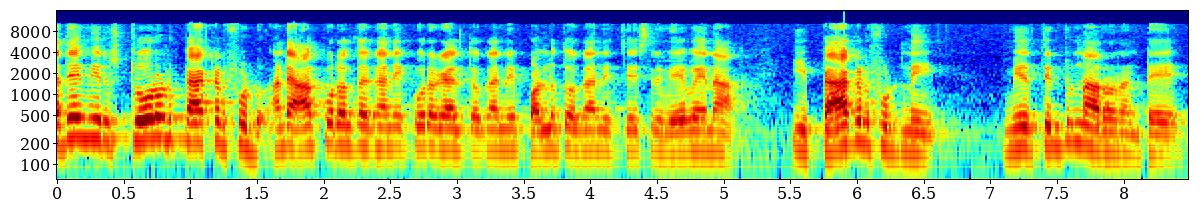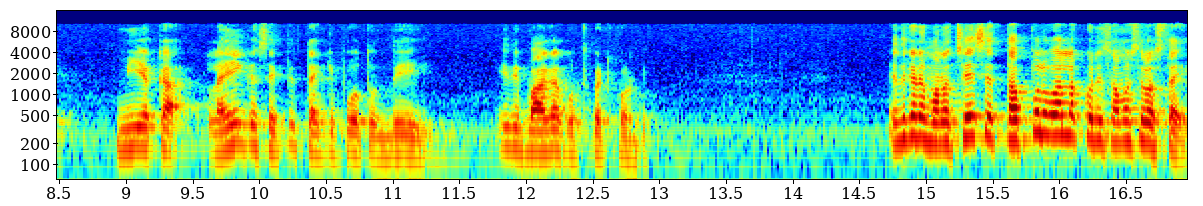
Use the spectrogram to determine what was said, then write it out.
అదే మీరు స్టోర్డ్ ప్యాకెడ్ ఫుడ్ అంటే ఆకుకూరలతో కానీ కూరగాయలతో కానీ పళ్ళుతో కానీ చేసినవి ఏవైనా ఈ ప్యాకెడ్ ఫుడ్ని మీరు తింటున్నారు అని అంటే మీ యొక్క లైంగిక శక్తి తగ్గిపోతుంది. ఇది బాగా గుర్తుపెట్టుకోండి. ఎందుకంటే మనం చేసే తప్పుల వల్ల కొన్ని సమస్యలు వస్తాయి.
